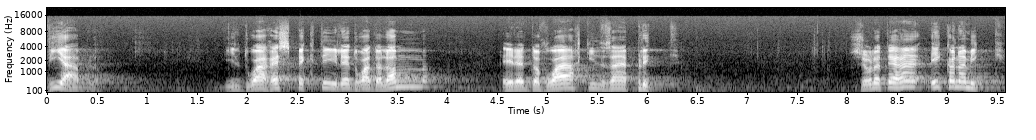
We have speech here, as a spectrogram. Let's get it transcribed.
viable. Il doit respecter les droits de l'homme et les devoirs qu'ils impliquent. Sur le terrain économique,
